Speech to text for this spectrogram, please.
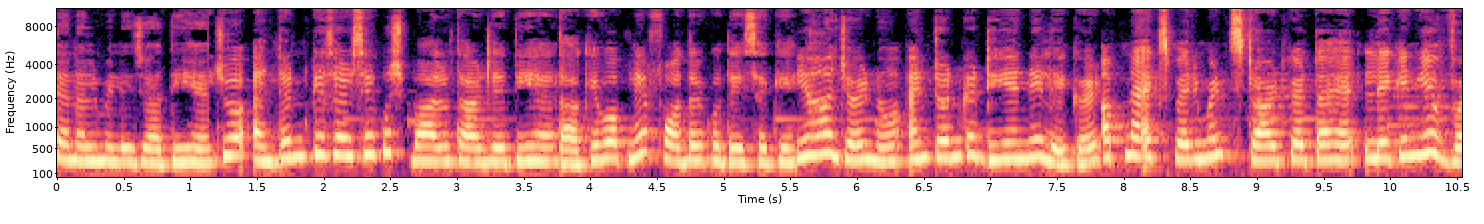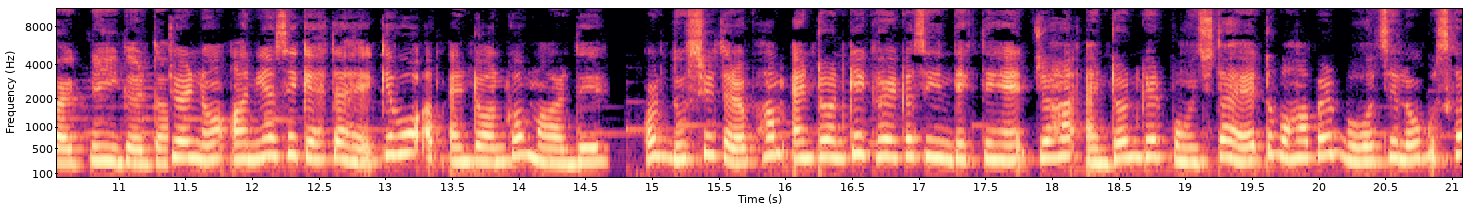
टनल में ले जाती है, जो एंटन के सर से कुछ बाल उतार लेती है ताकि वो अपने फादर को दे सके। यहाँ जर्नो एंटोन का डीएनए लेकर अपना एक्सपेरिमेंट स्टार्ट करता है, लेकिन ये वर्क नहीं करता। जर्नो आनिया से कहता है कि वो अब एंटोन को मार दे। और दूसरी तरफ़ हम एंटोन के घर का सीन देखते हैं, जहाँ एंटोन घर पहुँचता है तो वहाँ पर बहुत से लोग उसका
